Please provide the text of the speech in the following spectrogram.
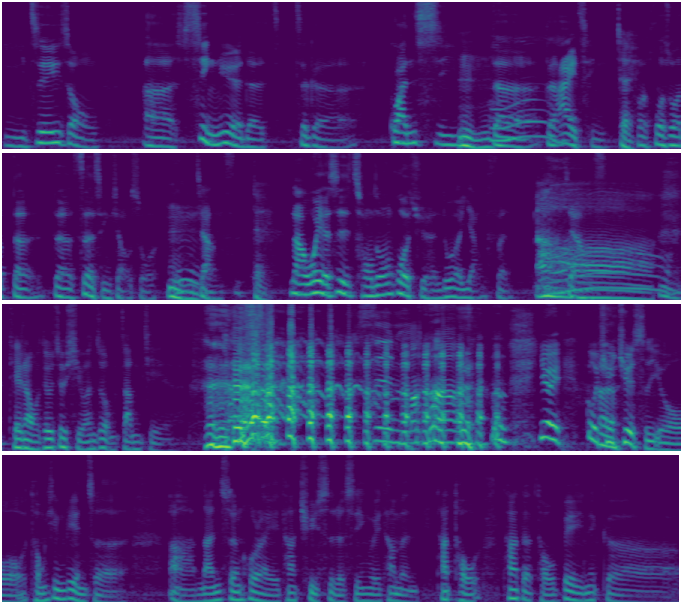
以这一种呃性虐的这个关系嗯的、哦的爱情，对或或者说的的色情小说，嗯这样子。对那我也是从中获取很多的养分。啊，这样子哦天哪，我就就喜欢这种章节了。是吗？因为过去嗯确实有同性恋者啊、男生后来他去世了，是因为他们他头他的头被那个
